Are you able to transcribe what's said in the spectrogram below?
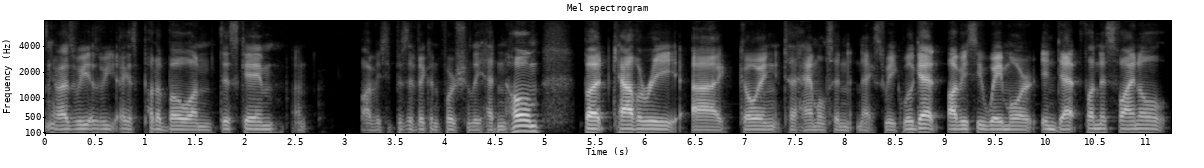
you know, as we as we I guess put a bow on this game, obviously Pacific unfortunately heading home, but Cavalry uh, going to Hamilton next week. We'll get obviously way more in depth on this final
